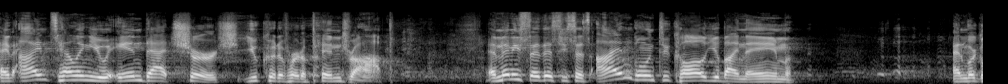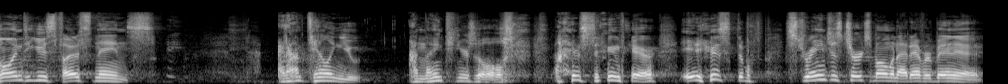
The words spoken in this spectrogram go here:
And I'm telling you, in that church, you could have heard a pin drop. And then he said this he says, I'm going to call you by name. And we're going to use first names. And I'm telling you, I'm 19 years old. I'm sitting there. It is the strangest church moment I'd ever been in.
